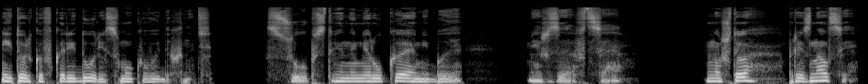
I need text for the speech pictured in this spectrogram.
и только в коридоре смог выдохнуть. Собственными руками бы, мерзавца. Ну что, признался?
